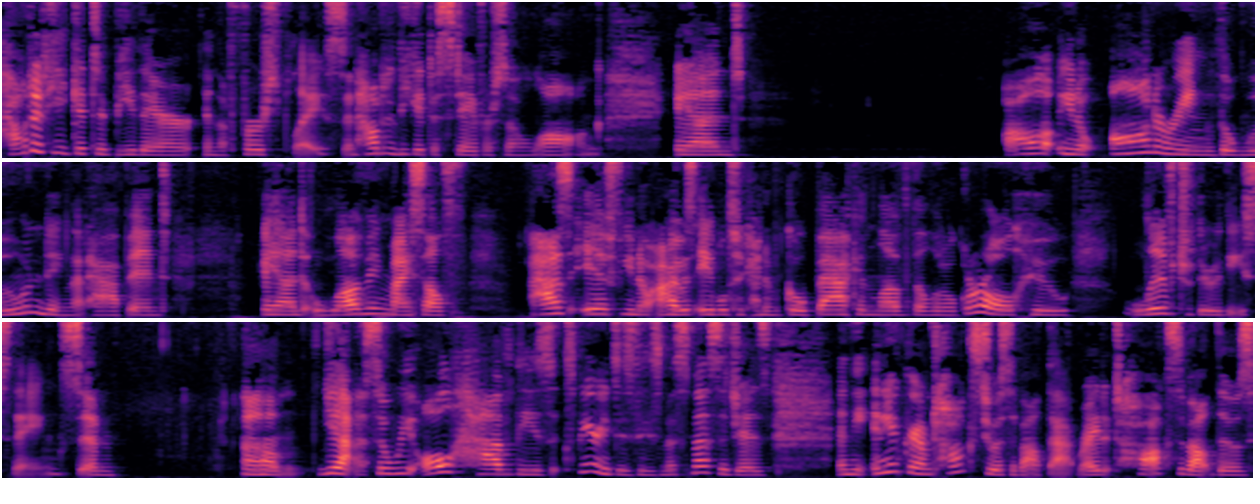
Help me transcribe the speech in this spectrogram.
how did he get to be there in the first place and how did he get to stay for so long and all you know honoring the wounding that happened and loving myself as if you know I was able to kind of go back and love the little girl who lived through these things and um, yeah, so we all have these experiences, these missed messages, and the Enneagram talks to us about that, right? It talks about those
